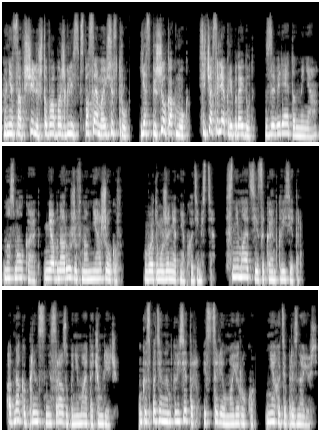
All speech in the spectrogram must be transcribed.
«Мне сообщили, что вы обожглись, спасая мою сестру. Я спешил как мог. Сейчас и лекари подойдут». Заверяет он меня, но смолкает, не обнаружив нам ни ожогов. В этом уже нет необходимости. Снимает с языка инквизитор. Однако принц не сразу понимает, о чем речь. Господин инквизитор исцелил мою руку, нехотя признаюсь.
